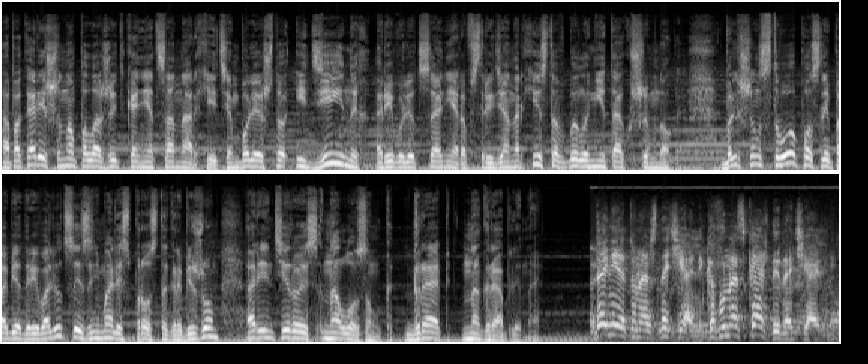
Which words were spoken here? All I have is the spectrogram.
а пока решено положить конец анархии, тем более, что идейных революционеров среди анархистов было не так уж и много много. Большинство после победы революции занимались просто грабежом, ориентируясь на лозунг «грабь награбленное». Да нет у нас начальников, у нас каждый начальник.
